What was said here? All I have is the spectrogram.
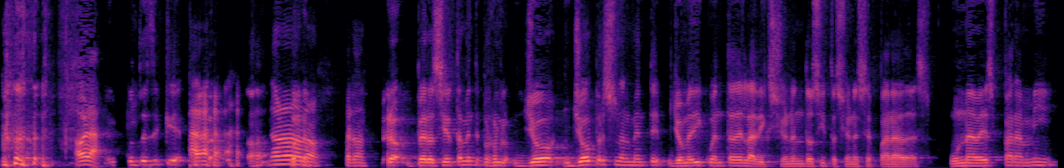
Ahora, El punto es de que... Ajá. no, no, no, Bueno, no, perdón. Pero, pero ciertamente, por ejemplo, yo, yo personalmente, yo me di cuenta de la adicción en dos situaciones separadas. Una vez para mí,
